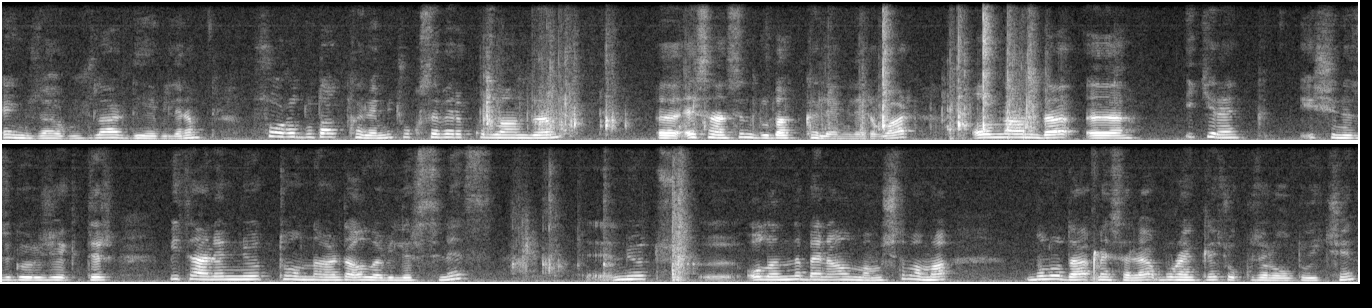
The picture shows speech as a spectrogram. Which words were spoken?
en güzel rujlar diyebilirim Sonra dudak kalemi çok severek kullandığım e, Essence'in dudak kalemleri var. Ondan da e, iki renk işinizi görecektir. Bir tane nude tonlarda alabilirsiniz. E, nude e, olanını ben almamıştım ama bunu da mesela bu renkle çok güzel olduğu için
